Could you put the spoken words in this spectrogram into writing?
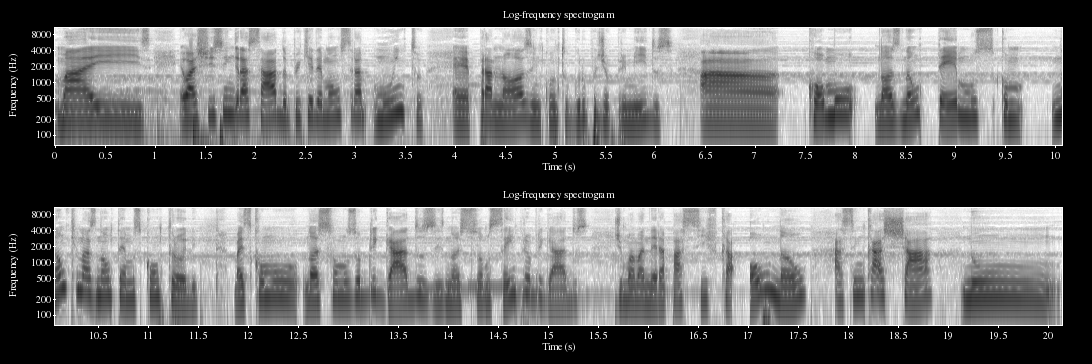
Mas eu acho isso engraçado porque demonstra muito é, para nós, enquanto grupo de oprimidos, a como nós não temos, como não que nós não temos controle, mas como nós somos obrigados e nós somos sempre obrigados, de uma maneira pacífica ou não, a se encaixar num,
